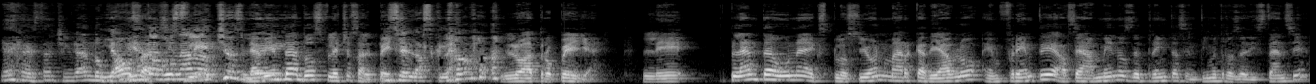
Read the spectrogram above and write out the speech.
ya deja de estar chingando. Y vamos avienta dos flechas, Le güey. avienta dos flechas al Y pecho. se las clava. Lo atropella. Le planta una explosión marca Diablo enfrente, o sea, a menos de 30 centímetros de distancia.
